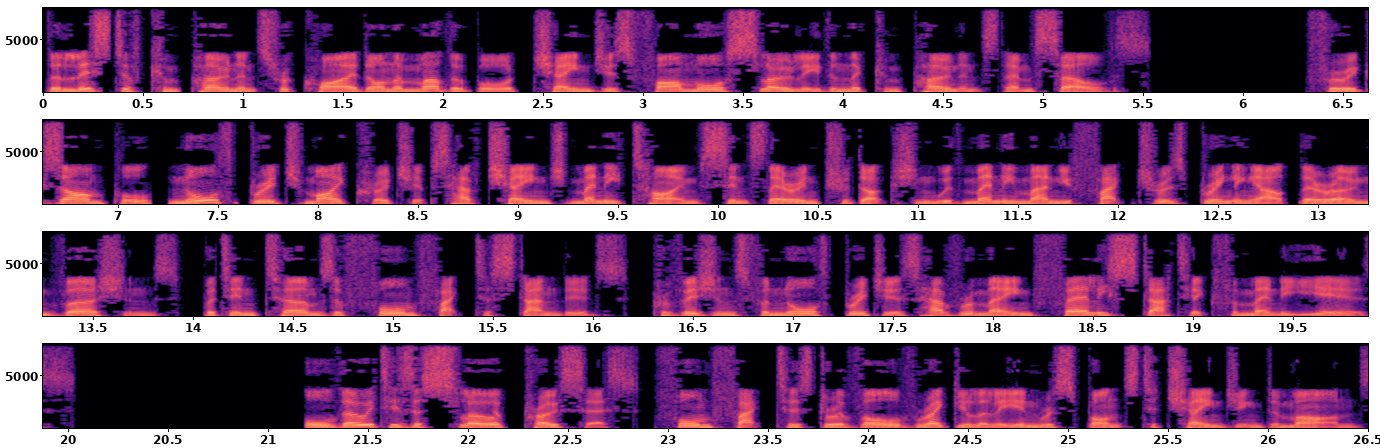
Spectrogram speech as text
The list of components required on a motherboard changes far more slowly than the components themselves. For example, Northbridge microchips have changed many times since their introduction with many manufacturers bringing out their own versions, but in terms of form factor standards, provisions for Northbridges have remained fairly static for many years. Although it is a slower process, form factors do evolve regularly in response to changing demands.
